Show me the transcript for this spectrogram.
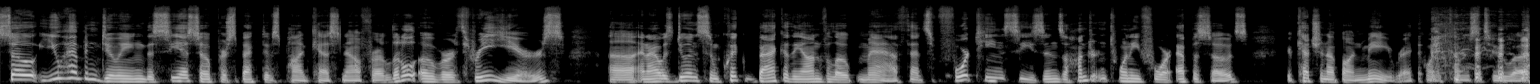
So, you have been doing the CSO Perspectives podcast now for a little over three years. Uh, and I was doing some quick back of the envelope math. That's 14 seasons, 124 episodes you're catching up on me, Rick, when it comes to uh,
